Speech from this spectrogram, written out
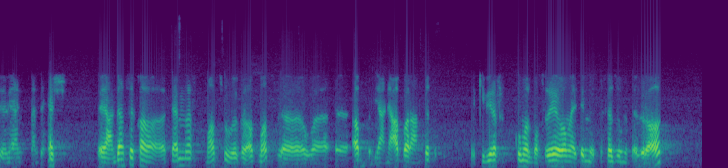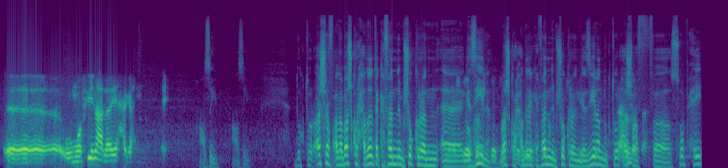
يعني ما عندهاش عندها ثقة تامة في مصر وإجراءات مصر وأب يعني عبر عن ثقة كبيرة في الحكومة المصرية وما يتم اتخاذه من إجراءات وموافقين على أي حاجة إحنا عظيم عظيم. دكتور أشرف أنا بشكر حضرتك يا فندم شكرا جزيلا. بشكر حضرتك يا فندم شكرا جزيلا. دكتور أشرف صبحي.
